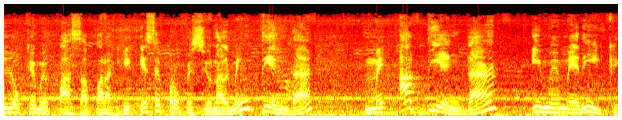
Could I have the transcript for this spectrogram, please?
lo que me pasa para que ese profesional me entienda, me atienda y me medique?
